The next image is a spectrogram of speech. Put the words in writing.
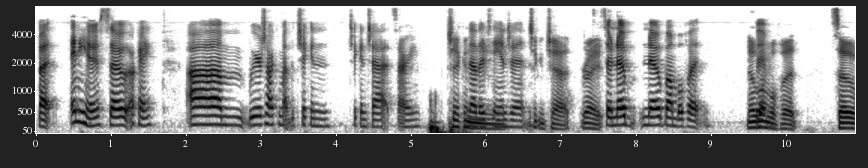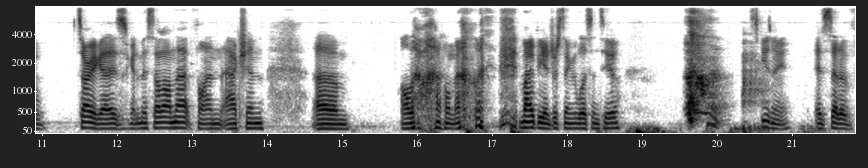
but anywho, so okay. Um, we were talking about the chicken chicken chat. Sorry. chicken. Another tangent. Chicken chat. Right. So no no Bumblefoot. No Boom. Bumblefoot. So sorry guys, gonna miss out on that fun action. Um, although I don't know, it might be interesting to listen to. Excuse me. Instead of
